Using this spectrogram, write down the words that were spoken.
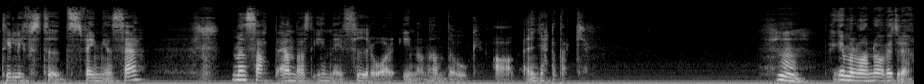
till livstidsfängelse. Men satt endast inne i fyra år innan han dog av en hjärtattack. Hur gammal var han då, vet du det?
